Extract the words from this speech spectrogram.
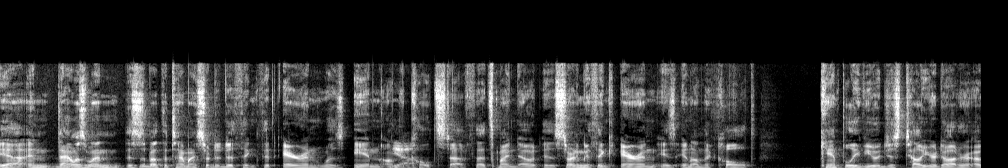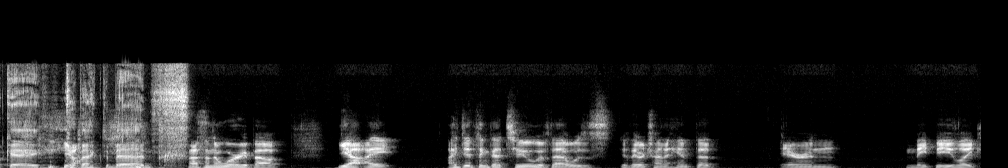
yeah, and that was when this is about the time I started to think that Aaron was in on Yeah. the cult stuff. That's my note is starting to think Aaron is in on the cult. Can't believe you would just tell your daughter, okay, Yeah. go back to bed. nothing to worry about. Yeah, I I did think that too. If that was if they were trying to hint that Aaron maybe like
